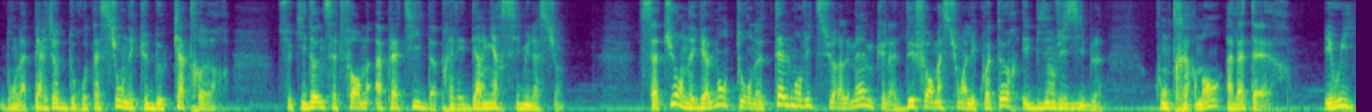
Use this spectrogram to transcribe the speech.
dont la période de rotation n'est que de 4 heures, ce qui donne cette forme aplatie d'après les dernières simulations. Saturne également tourne tellement vite sur elle-même que la déformation à l'équateur est bien visible, contrairement à la Terre. Et oui,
